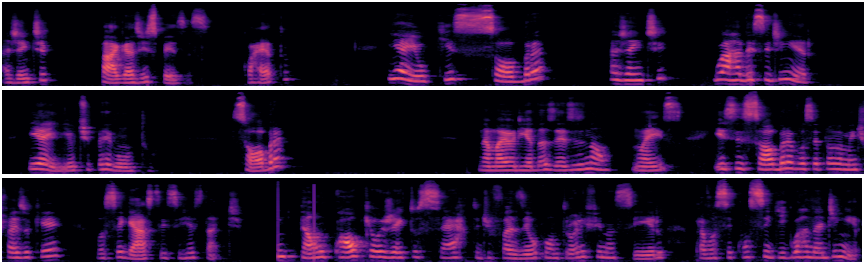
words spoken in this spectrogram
A gente paga as despesas, correto? E aí o que sobra a gente guarda esse dinheiro. E aí, eu te pergunto, sobra? Na maioria das vezes não, não é isso? E se sobra, você provavelmente faz o quê? Você gasta esse restante. Então, qual que é o jeito certo de fazer o controle financeiro para você conseguir guardar dinheiro?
